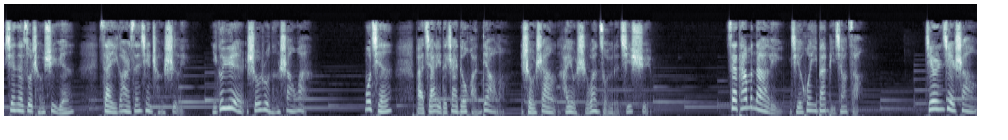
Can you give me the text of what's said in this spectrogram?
现在做程序员，在一个二三线城市里，一个月收入能上万，目前把家里的债都还掉了。手上还有十万左右的积蓄，在他们那里结婚一般比较早。经人介绍，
